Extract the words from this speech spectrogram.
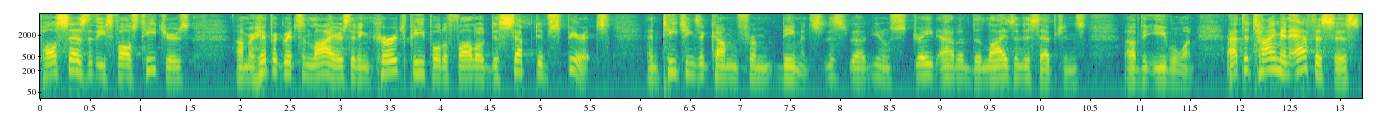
Paul says that these false teachers um, are hypocrites and liars that encourage people to follow deceptive spirits and teachings that come from demons. This, uh, you know, straight out of the lies and deceptions of the evil one. At the time in Ephesus,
